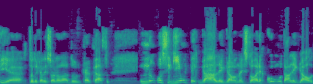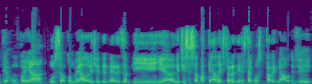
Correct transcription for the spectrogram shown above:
e a, toda aquela história lá do Caio Castro, não conseguiam pegar legal na história, como tá legal de acompanhar o Celton Mello, Alexandre Neres e, e, a Letícia Sabatella. A história deles tá, tá legal de ver.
